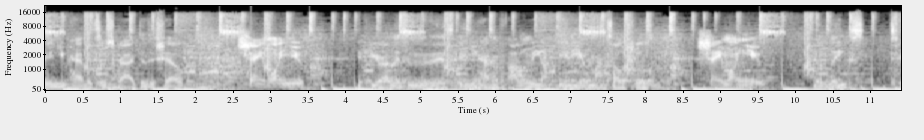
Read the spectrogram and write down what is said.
and you haven't subscribed to the show, shame on you. If you are listening to this and you haven't followed me on any of my socials, shame on you. The links to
